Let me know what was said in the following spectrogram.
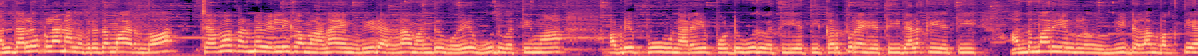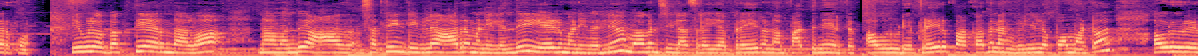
அந்த அளவுக்குலாம் நாங்கள் விரதமாக இருந்தோம். செவ்வாய்க்கிழமை வெள்ளிக்கிழமை ஆனால் எங்கள் வீடெல்லாம் வந்து ஒரே ஊதுவத்தியமாக அப்படியே பூ நிறைய போட்டு ஊதுவத்தி ஏற்றி கற்பூரம் ஏற்றி விளக்கு ஏற்றி அந்த மாதிரி எங்களை வீட்டெல்லாம் பக்தியாக இருக்கும். இவ்வளோ பக்தியாக இருந்தாலும் நான் வந்து சத்தியன் டிவியில் ஆறரை மணிலேருந்து ஏழு மணி வரலையும் மோகன் சீலாசர் ஐயா ப்ரேயரை நான் பார்த்துனே இருப்பேன். அவருடைய ப்ரேயரை பார்க்காத நாங்கள் வெளியில் போக மாட்டோம். அவருடைய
